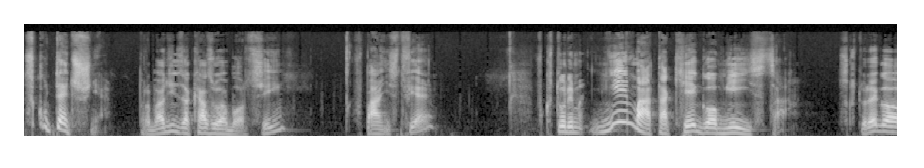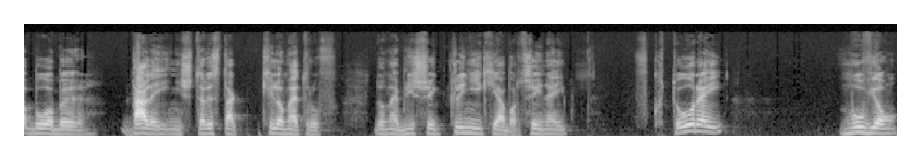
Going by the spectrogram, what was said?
skutecznie prowadzić zakazu aborcji w państwie, w którym nie ma takiego miejsca, z którego byłoby dalej niż 400 kilometrów do najbliższej kliniki aborcyjnej, w której mówią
